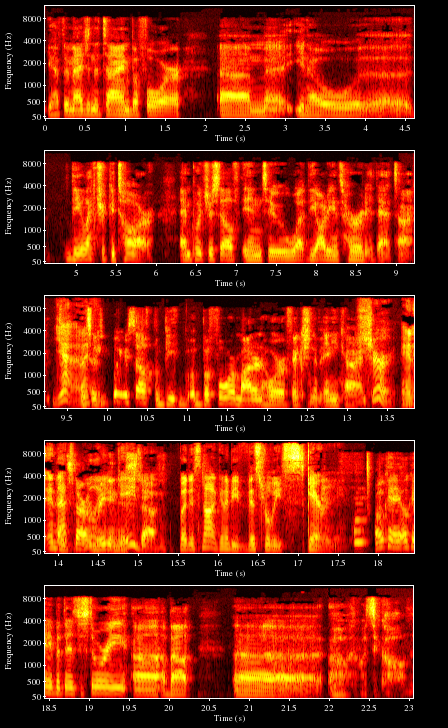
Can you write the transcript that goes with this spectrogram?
You have to imagine the time before, um, you know, uh, the electric guitar, and put yourself into what the audience heard at that time. Yeah, and And so if you put yourself be- before modern horror fiction of any kind, sure, and and that's start really reading this stuff. but it's not going to be viscerally scary. Okay, okay, but there's a story uh, about uh, oh, what's it called?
